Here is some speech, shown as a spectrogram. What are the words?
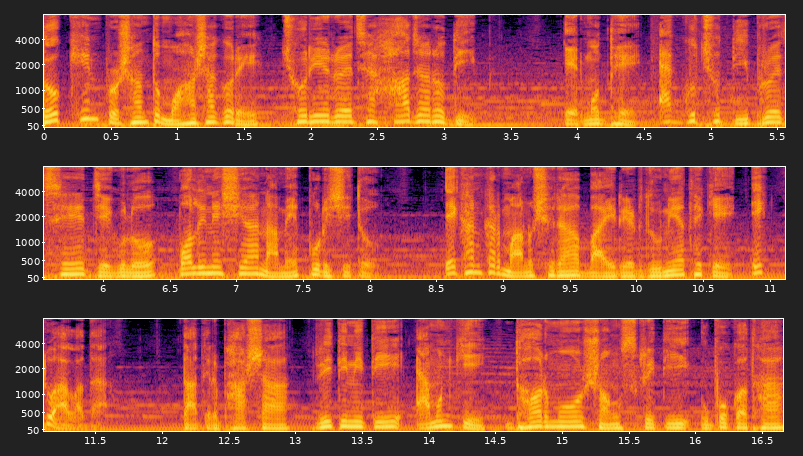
দক্ষিণ প্রশান্ত মহাসাগরে ছড়িয়ে রয়েছে হাজারো দ্বীপ। এর মধ্যে একগুচ্ছ দ্বীপ রয়েছে যেগুলো পলিনেশিয়া নামে পরিচিত। এখানকার মানুষেরা বাইরের দুনিয়া থেকে একটু আলাদা। তাদের ভাষা, রীতিনীতি, এমনকি ধর্ম, সংস্কৃতি, উপকথা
